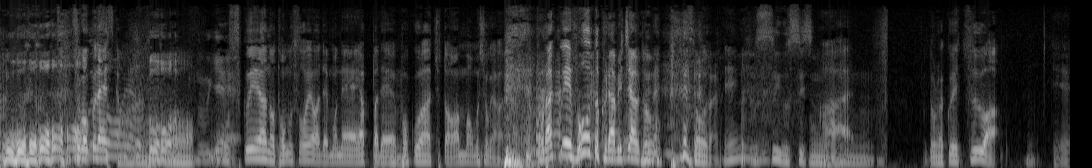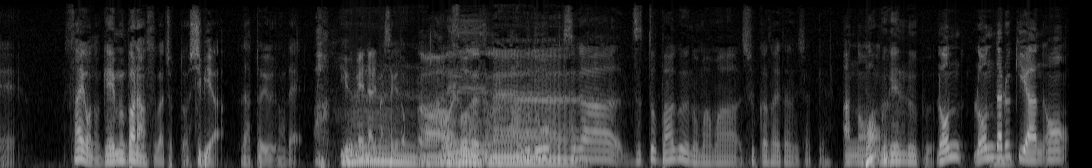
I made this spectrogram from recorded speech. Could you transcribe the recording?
すごくないですか？もうスクエアのトム・ソーヤはでもね、やっぱね、僕はちょっとあんま面白くなかった。ドラクエ4と比べちゃうとね。そうだね。薄い薄いっすね。はい。ドラクエ2は、えー最後のゲームバランスがちょっとシビアだというので、有名になりましたけど。うんあーそうですね。あの洞窟がずっとバグのまま出荷されたんでしたっけ？あの無、限ループ。ロン、ロンダルキアの。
